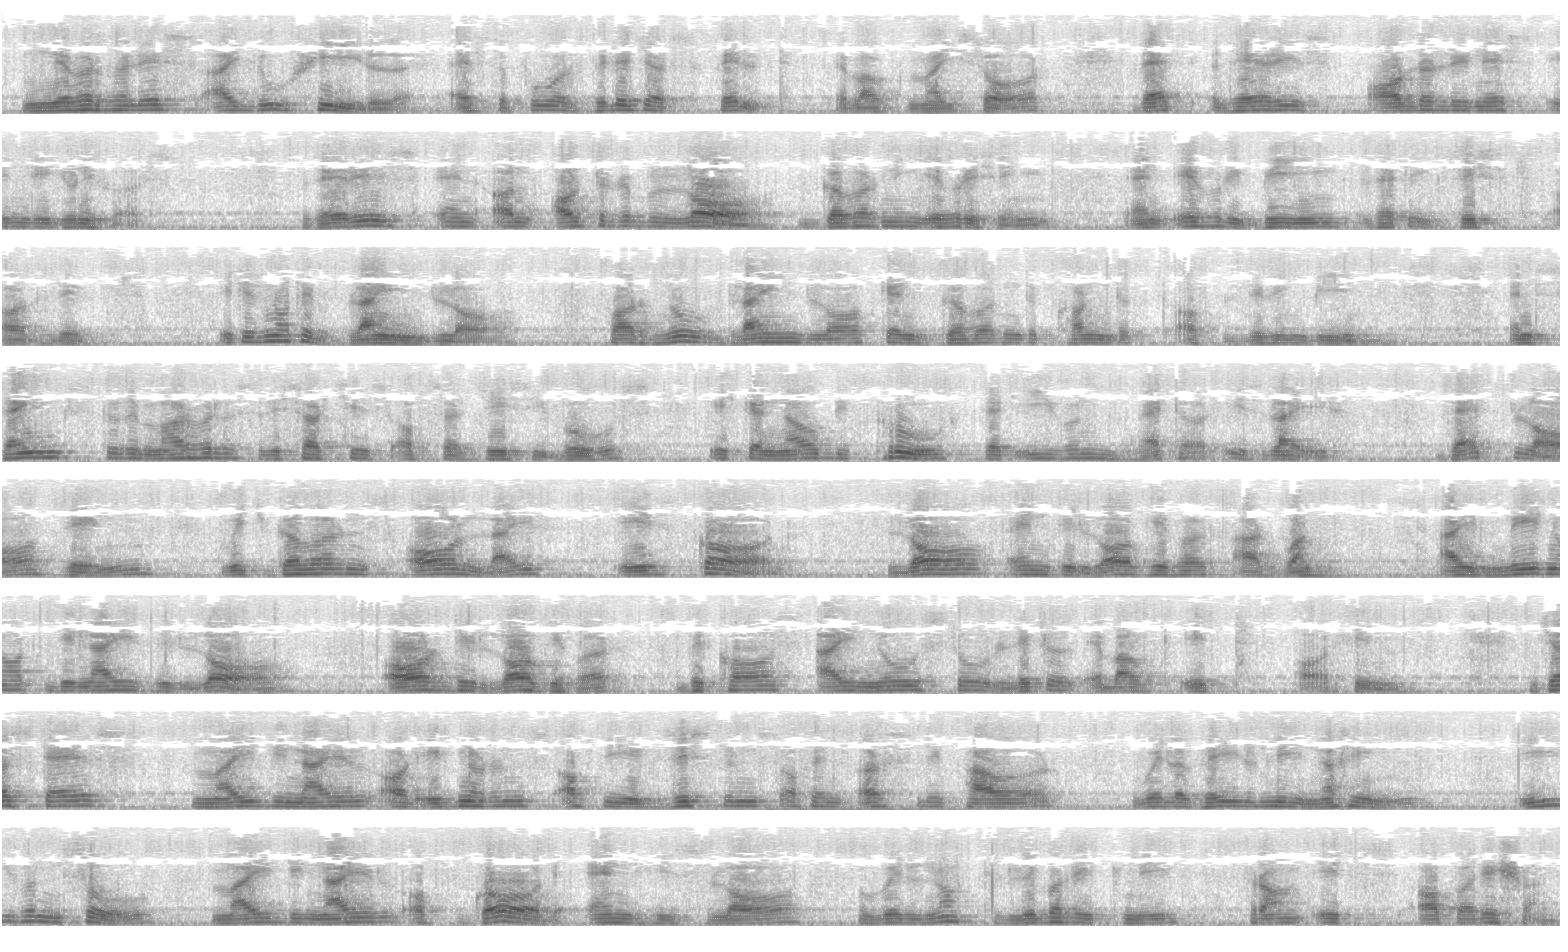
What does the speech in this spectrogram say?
Nevertheless, I do feel, as the poor villagers felt about Mysore, that there is orderliness in the universe. There is an unalterable law governing everything and every being that exists or lives. It is not a blind law, for no blind law can govern the conduct of living beings. And thanks to the marvelous researches of Sir J.C. Bose, it can now be proved that even matter is life. That law, then, which governs all life is God. Law and the lawgiver are one. I may not deny the law or the lawgiver because I know so little about it or him. Just as my denial or ignorance of the existence of an earthly power will avail me nothing, even so my denial of God and His law will not liberate me from its operation,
